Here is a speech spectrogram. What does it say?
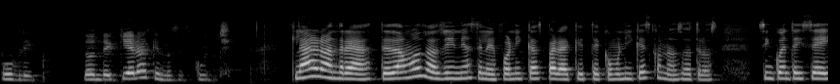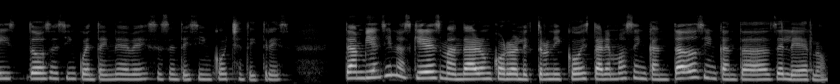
público, donde quiera que nos escuche. Claro, Andrea, te damos las líneas telefónicas para que te comuniques con nosotros. 56 12 59 65 83. También si nos quieres mandar un correo electrónico estaremos encantados y encantadas de leerlo.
